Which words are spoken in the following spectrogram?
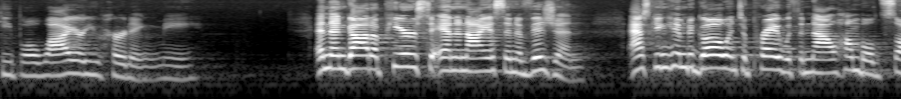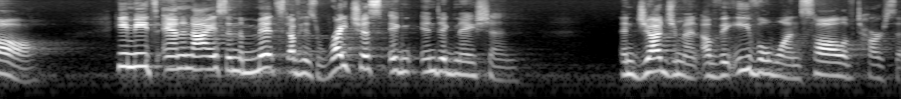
people? Why are you hurting me? And then God appears to Ananias in a vision, asking him to go and to pray with the now humbled Saul. He meets Ananias in the midst of his righteous indignation and judgment of the evil one, Saul of Tarsus.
